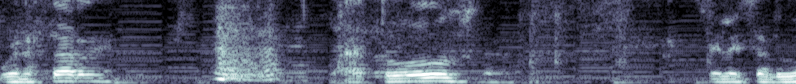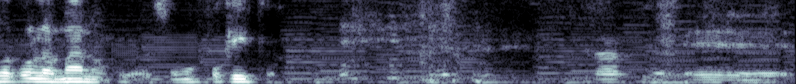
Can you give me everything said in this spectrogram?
Buenas tardes a todos. Se les saluda con la mano, porque somos poquitos. Gracias. Eh,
